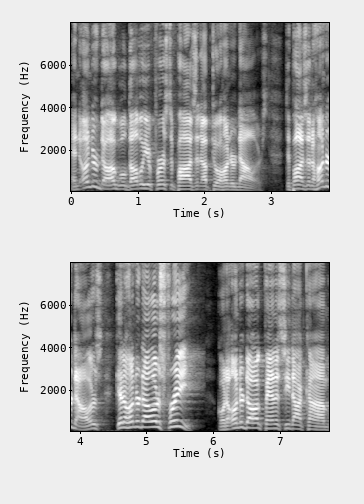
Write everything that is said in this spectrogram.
and Underdog will double your first deposit up to $100. Deposit $100, get $100 free. Go to UnderdogFantasy.com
